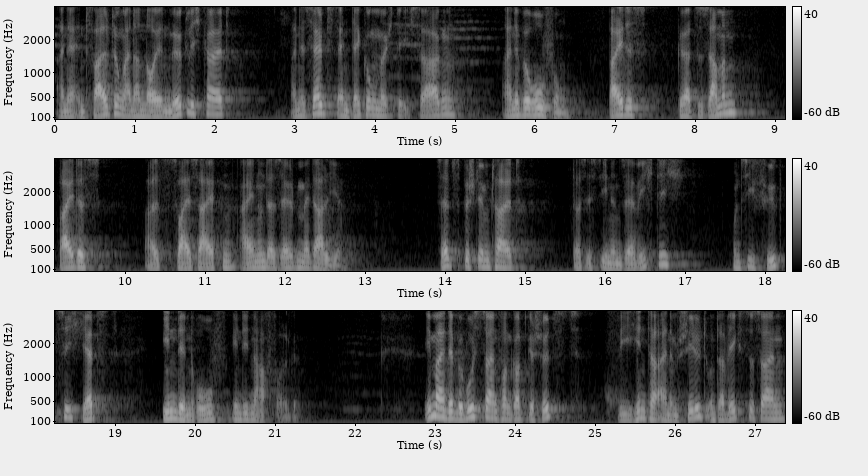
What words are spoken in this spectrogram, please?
eine Entfaltung einer neuen Möglichkeit, eine Selbstentdeckung, möchte ich sagen, eine Berufung. Beides gehört zusammen, beides als zwei Seiten ein und derselben Medaille. Selbstbestimmtheit, das ist ihnen sehr wichtig und sie fügt sich jetzt in den Ruf, in die Nachfolge. Immer in dem Bewusstsein von Gott geschützt, wie hinter einem Schild unterwegs zu sein,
